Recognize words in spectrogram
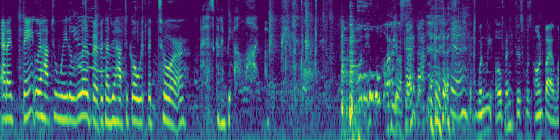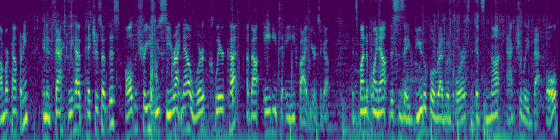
And I think we have to wait a little bit because we have to go with the tour. And it's gonna be a lot of people. When we opened, this was owned by a lumber company, and in fact, we have pictures of this. All the trees you see right now were clear cut about 80 to 85 years ago. It's fun to point out this is a beautiful redwood forest. It's not actually that old.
